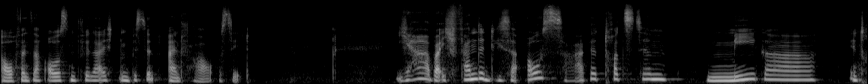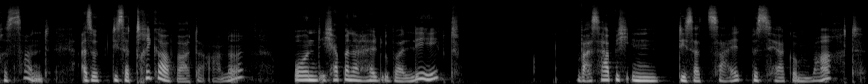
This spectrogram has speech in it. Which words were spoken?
auch wenn es nach außen vielleicht ein bisschen einfacher aussieht. Ja, aber ich fand diese Aussage trotzdem mega interessant. Also dieser Trigger war da, ne? Und ich habe mir dann halt überlegt, was habe ich in dieser Zeit bisher gemacht,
